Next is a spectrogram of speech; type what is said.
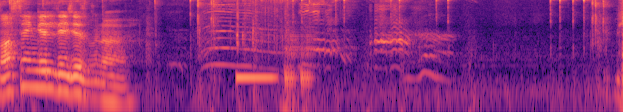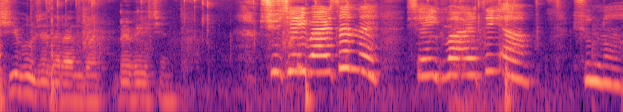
Nasıl engelleyeceğiz bunu? Bir şey bulacağız herhalde bebe için. Şu şey versene. Şey vardı ya. Şunu.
